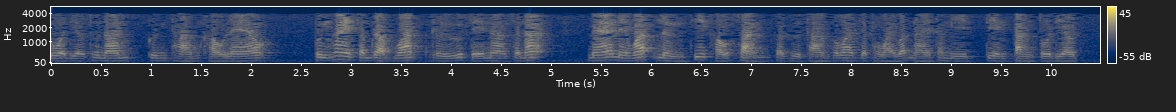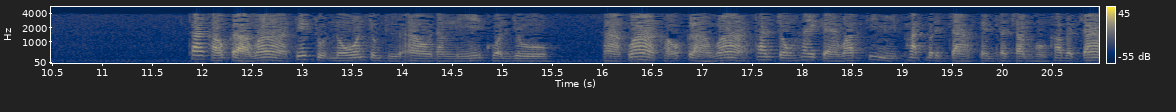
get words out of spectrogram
ตัวเดียวเท่านั้น พึงถามเขาแล้ว พึงให้สำหรับวัดหรือเสนาสนะ แม้ในวัดหนึ่งที่เขาสั่งก็คือถามเขาว่าจะถวายวัดไหนถ้ามีเตียงตังตัวเดียว ถ้าเขากล่าวว่าพิกษุโน้นจงถือเอาดังนี้ควรอยู่หากว่าเขากล่าวว่าท่านจงให้แก่วัดที่มีพัดบริจาคเป็นประจำของข้าพเจ้า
